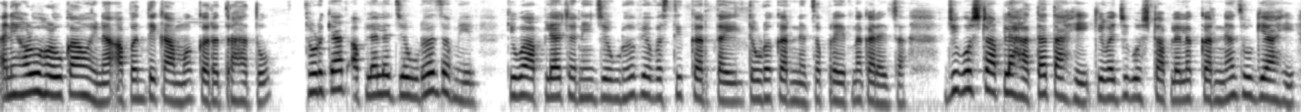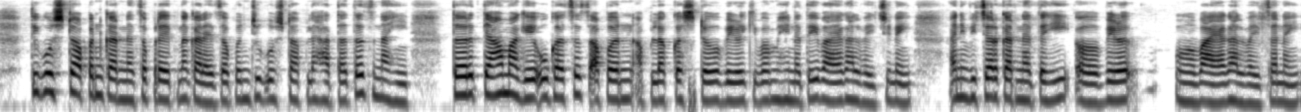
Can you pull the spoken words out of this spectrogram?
आणि हळूहळू का होईना आपण ते कामं करत राहतो. थोडक्यात आपल्याला जेवढं जमेल किंवा आपल्याच्याने जेवढं व्यवस्थित करता येईल तेवढं करण्याचा प्रयत्न करायचा. जी गोष्ट आपल्या हातात आहे किंवा जी गोष्ट आपल्याला करण्याजोगी आहे ती गोष्ट आपण करण्याचा प्रयत्न करायचा. पण जी गोष्ट आपल्या हातातच नाही तर त्यामागे उगाचच आपण आपला कष्ट वेळ किंवा मेहनतही वाया घालवायची नाही. आणि विचार करण्यातही वेळ वाया घालवायचा नाही.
